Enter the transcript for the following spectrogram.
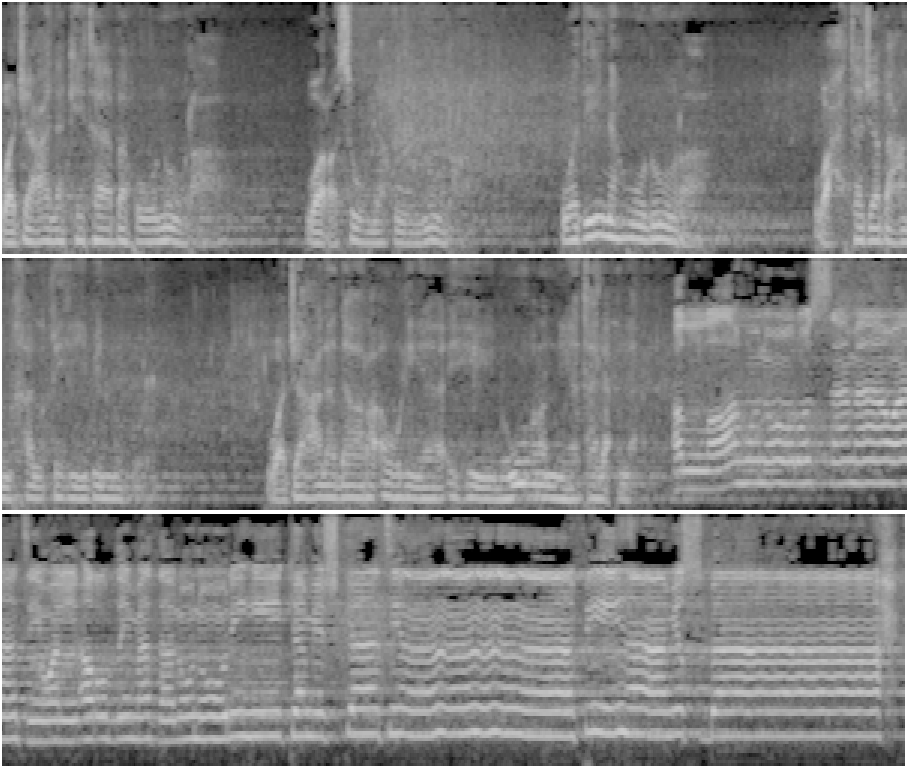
وجعل كتابه نورا ورسوله نورا ودينه نورا واحتجب عن خلقه بالنور وجعل دار أوليائه نورا يتلألأ. الله نور السماوات والأرض مثل نوره كمشكاة فيها مصباح.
